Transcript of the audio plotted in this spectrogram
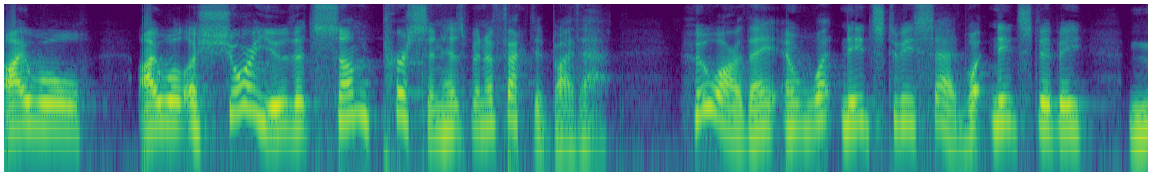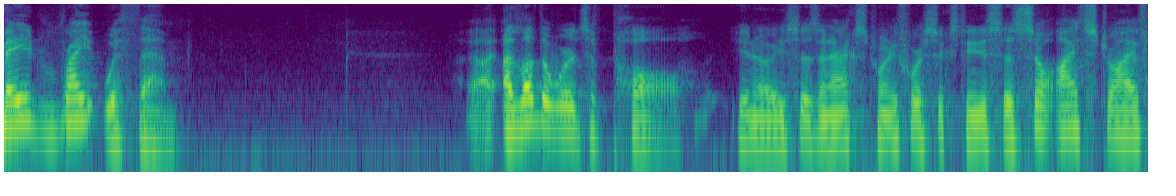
I will, I will assure you that some person has been affected by that. Who are they and what needs to be said? What needs to be made right with them? I, I love the words of Paul you know, he says in Acts 24 16, he says, So I strive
